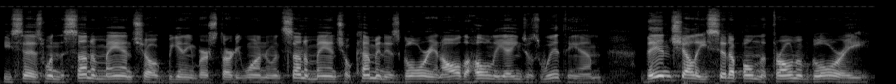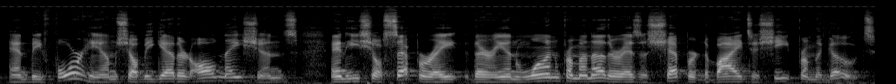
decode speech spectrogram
he says, When the Son of Man shall, beginning verse 31, when the Son of Man shall come in his glory and all the holy angels with him, then shall he sit upon the throne of glory, and before him shall be gathered all nations, and he shall separate therein one from another as a shepherd divides his sheep from the goats.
